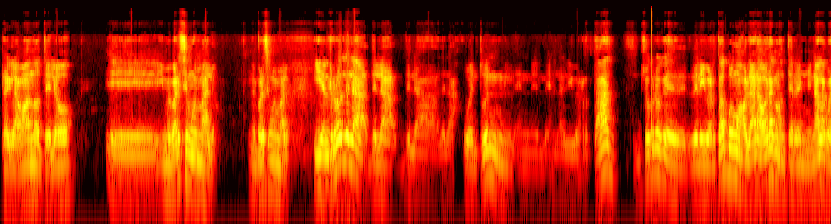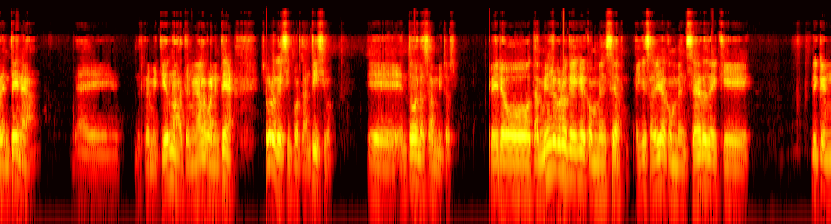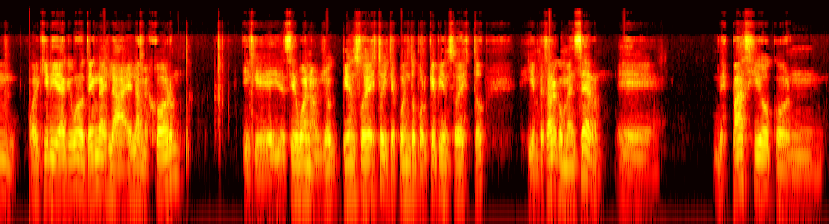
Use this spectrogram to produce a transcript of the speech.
reclamándotelo, eh, y me parece muy malo, me parece muy malo. Y el rol de la, de la, de la, de la juventud en, en la libertad yo creo que de, libertad podemos hablar ahora con terminar la cuarentena, eh, remitirnos a terminar la cuarentena. Yo creo que es importantísimo eh, en todos los ámbitos. Pero también yo creo que hay que convencer, hay que salir a convencer de que, de que cualquier idea que uno tenga es la, es la mejor y, que, y decir, bueno, yo pienso esto y te cuento por qué pienso esto y empezar a convencer eh, despacio, con,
